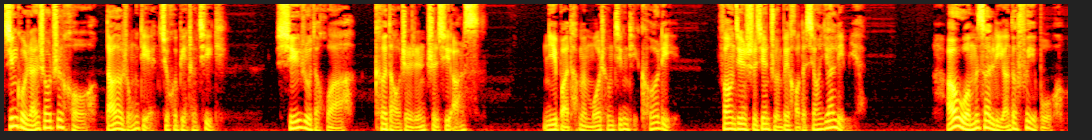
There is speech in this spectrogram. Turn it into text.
经过燃烧之后达到熔点就会变成气体，吸入的话可导致人窒息而死。你把它们磨成晶体颗粒，放进事先准备好的香烟里面，而我们在李阳的肺部、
